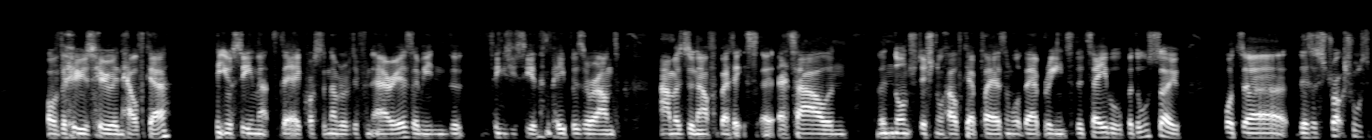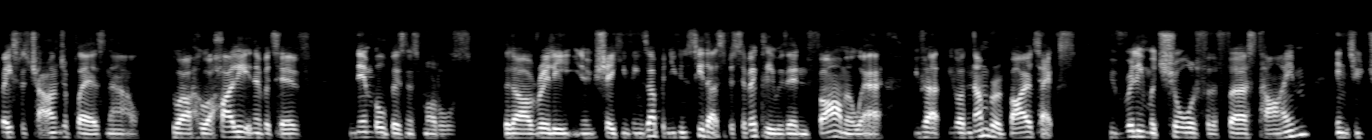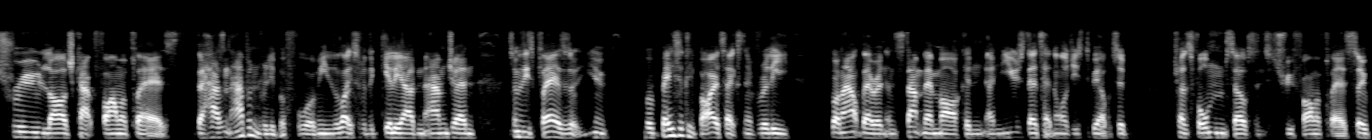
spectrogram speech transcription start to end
of the who's who in healthcare. I think you're seeing that today across a number of different areas. I mean, the, the things you see in the papers around Amazon, Alphabetics, et al., and the non-traditional healthcare players and what they're bringing to the table, but also what uh, there's a structural space for challenger players now who are who are highly innovative, nimble business models that are really you know shaking things up. And you can see that specifically within pharma, where you've got you've got a number of biotechs who've really matured for the first time into true large cap pharma players. That hasn't happened really before. I mean, the likes of the Gilead and Amgen, some of these players are you know were basically biotechs and have really gone out there and, and stamped their mark and, and used their technologies to be able to transform themselves into true pharma players. So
